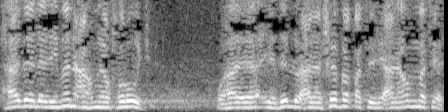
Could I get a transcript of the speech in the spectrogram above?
هذا الذي منعه من الخروج وهذا يدل على شفقته على أمته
